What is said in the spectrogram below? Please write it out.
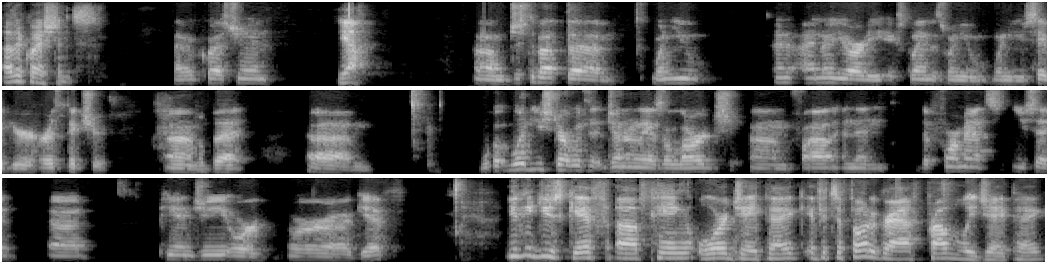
Other questions? I have a question. Yeah. Um, just about the when you, and I know you already explained this when you when you save your Earth picture, um, but um, what, what do you start with it generally as a large um, file, and then the formats you said uh, PNG or or uh, GIF. You could use GIF, uh, PNG, or JPEG. If it's a photograph, probably JPEG.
